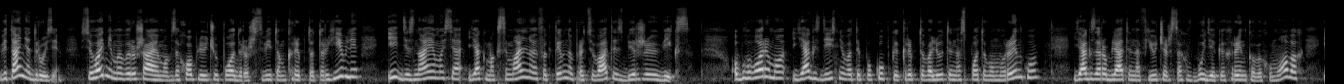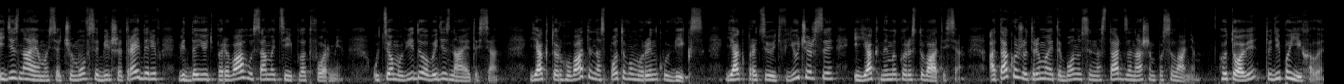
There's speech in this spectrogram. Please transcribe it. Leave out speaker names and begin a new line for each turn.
Вітання, друзі! Сьогодні ми вирушаємо в захоплюючу подорож світом криптоторгівлі і дізнаємося, як максимально ефективно працювати з біржею VIX. Обговоримо, як здійснювати покупки криптовалюти на спотовому ринку, як заробляти на ф'ючерсах в будь-яких ринкових умовах, і дізнаємося, чому все більше трейдерів віддають перевагу саме цій платформі. У цьому відео ви дізнаєтеся, як торгувати на спотовому ринку VIX, як працюють ф'ючерси і як ними користуватися. А також отримаєте бонуси на старт за нашим посиланням. Готові? Тоді поїхали.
